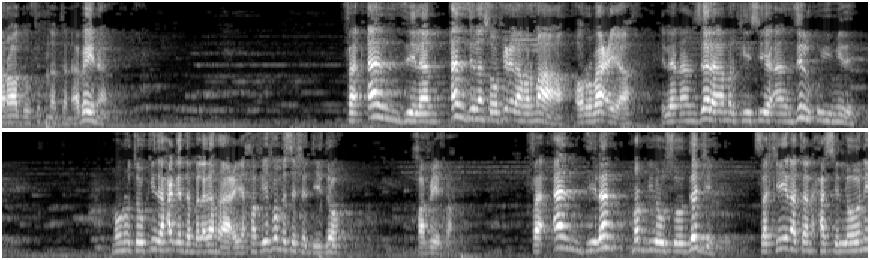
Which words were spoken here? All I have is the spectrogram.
araaduu fitnatan abayna faanzilan anzilan soo ficil amar ma aha oo rubaaci ah. Ilan anzala amarkiisiiyo anzil ku yimide nuunu tawkiida xagga dambe laga raaciyo. Khafiifo mase shadiido? Khafiifa. Faanzilan rabbiyow soo deji. Sakiinatan xasilooni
